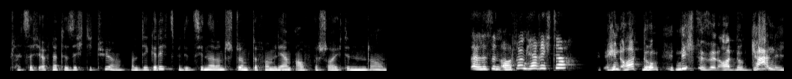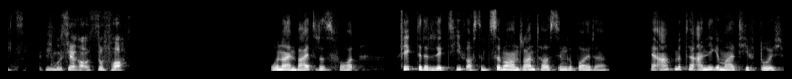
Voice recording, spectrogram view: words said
Plötzlich öffnete sich die Tür und die Gerichtsmedizinerin stürmte vom Lärm aufgescheucht in den Raum. Ist alles in Ordnung, Herr Richter? In Ordnung? Nichts ist in Ordnung, gar nichts. Ich muss hier raus, sofort. Ohne ein weiteres Wort fegte der Detektiv aus dem Zimmer und rannte aus dem Gebäude. Er atmete einige Mal tief durch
